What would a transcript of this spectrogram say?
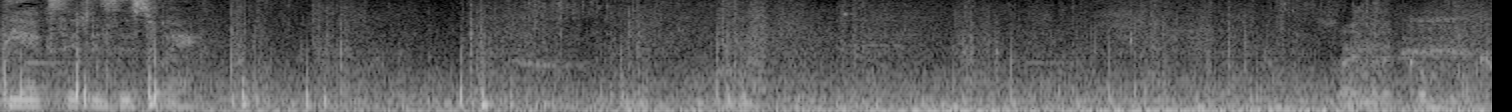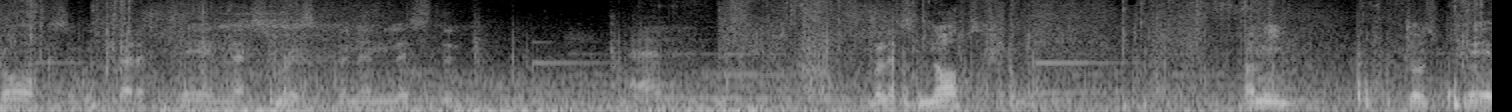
The exit is this way. Same with the company corps, 'cause it was better pay less risk than enlisted. And? Well, it's not. I mean, it does pay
